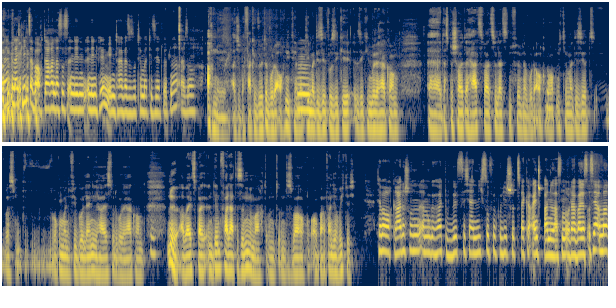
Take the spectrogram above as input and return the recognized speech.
Ja, vielleicht liegt es aber auch daran, dass es in den, in den Filmen eben teilweise so thematisiert wird. Ne? Also Ach nö, also bei Facke Goethe wurde auch nie hm. thematisiert, wo Siki, Siki Müller herkommt. Äh, das bescheuerte Herz war zuletzt ein Film, da wurde auch hm. überhaupt nicht thematisiert, was, warum meine Figur Lenny heißt oder wo der herkommt. Mhm. Nö, aber jetzt bei, in dem Fall hat es Sinn gemacht und, und das war auch, fand ich auch wichtig. Ich habe auch gerade schon ähm, gehört, du willst dich ja nicht so für politische Zwecke einspannen lassen, oder? Weil das ist ja immer,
